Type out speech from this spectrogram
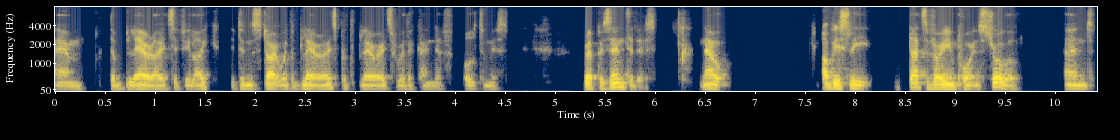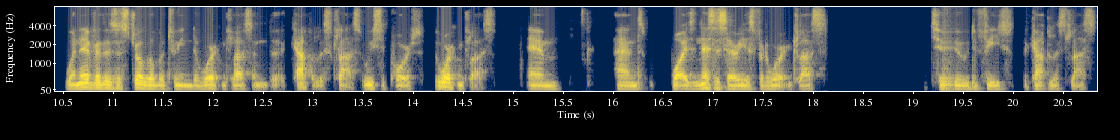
Um, the Blairites, if you like. It didn't start with the Blairites, but the Blairites were the kind of ultimate representatives. Now, obviously, that's a very important struggle. And whenever there's a struggle between the working class and the capitalist class, we support the working class. Um, and what is necessary is for the working class to defeat the capitalist class.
